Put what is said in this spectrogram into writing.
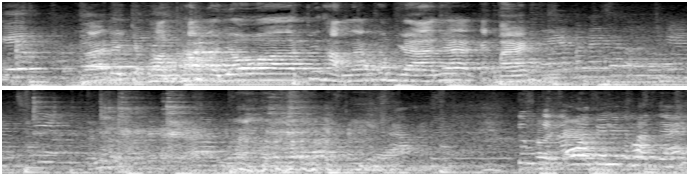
kia Đây đi chụp hình không mà vô ờ, uh, chứ Thành ăn cơm gà nha các bạn. Chung chị ơi, phim chụp hình vậy?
